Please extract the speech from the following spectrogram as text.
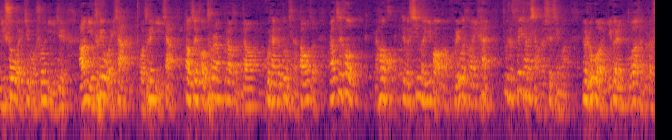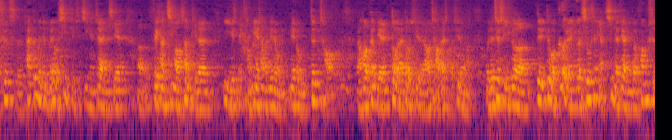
你说我一句，我说你一句，然后你推我一下，我推你一下，到最后突然不知道怎么着，互相就动起了刀子，然后最后，然后这个新闻一报道，回过头来一看，就是非常小的事情嘛。那如果一个人读了很多的诗词，他根本就没有兴趣去进行这样一些呃非常鸡毛蒜皮的意义层面上的那种那种争吵，然后跟别人斗来斗去的，然后吵来吵去的嘛，我觉得这是一个对对我个人一个修身养性的这样一个方式。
